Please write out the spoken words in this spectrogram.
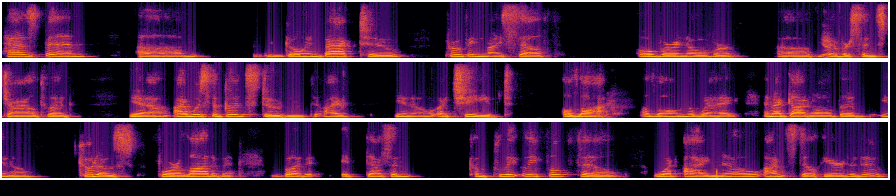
has been um, going back to proving myself over and over uh, ever since childhood. Yeah i was the good student. I you know achieved a lot along the way and i got all the you know kudos for a lot of it. But it, it doesn't completely fulfill what I know I'm still here to do.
